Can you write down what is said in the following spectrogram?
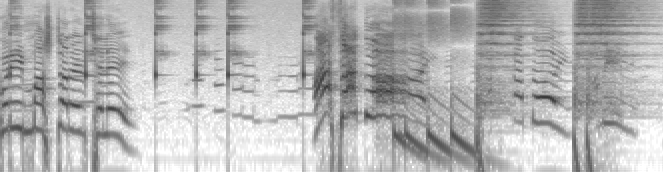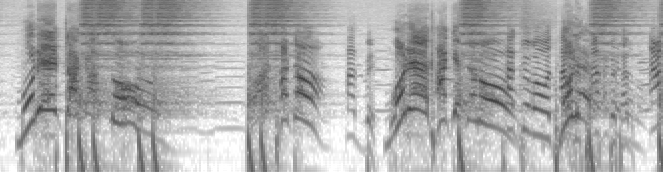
করিম মাস্টারের ছেলে আসাদ নয়। নয়, আমি মনে টাকা নয়। কথাটা থাকবে। মনে থাকে যেন। থাকবে মনে। আর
